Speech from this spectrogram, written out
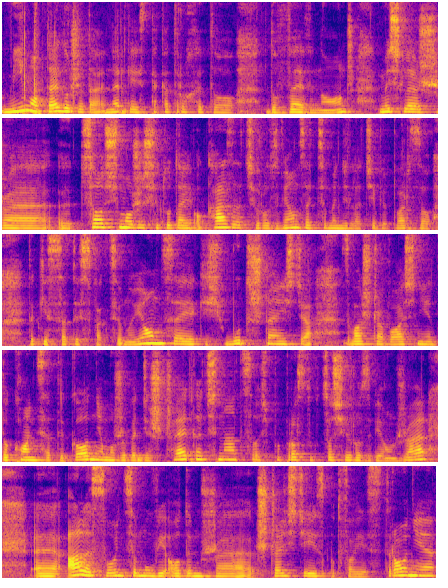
mimo tego, że ta energia jest taka trochę do, do wewnątrz, myślę, że e, coś może się tutaj okazać, rozwiązać, co będzie dla Ciebie bardzo takie satysfakcjonujące, jakiś łód szczęścia, zwłaszcza właśnie do końca tygodnia. Może będziesz czekać na coś, po prostu co się rozwiąże e, ale Słońce mówi o tym, że szczęście jest po Twojej stronie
